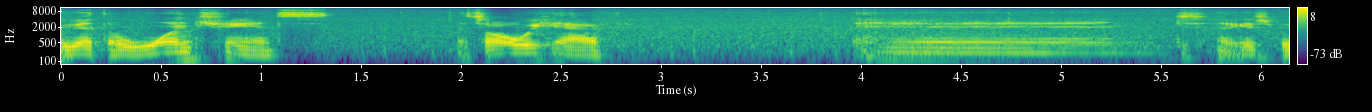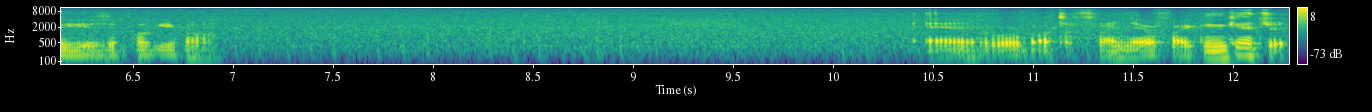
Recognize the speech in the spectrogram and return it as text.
We got the one chance. That's all we have. And I guess we'll use a Pokeball. And we're about to find out if I can catch it.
